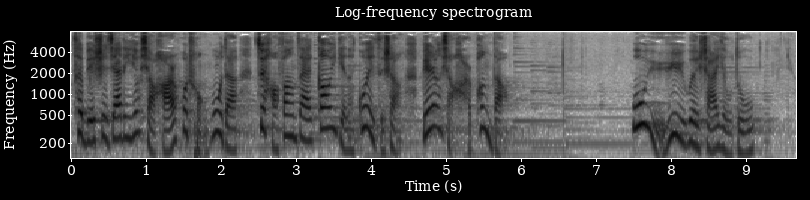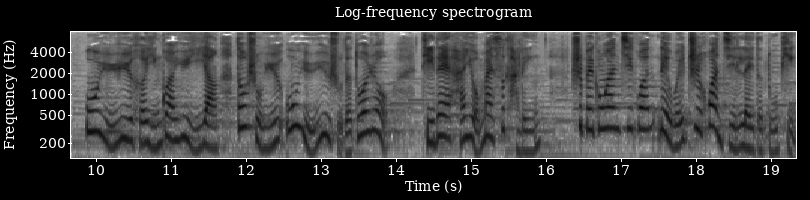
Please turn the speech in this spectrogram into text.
特别是家里有小孩或宠物的，最好放在高一点的柜子上，别让小孩碰到。乌羽玉为啥有毒？乌羽玉和银冠玉一样，都属于乌羽玉属的多肉，体内含有麦斯卡林，是被公安机关列为致幻剂类的毒品。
